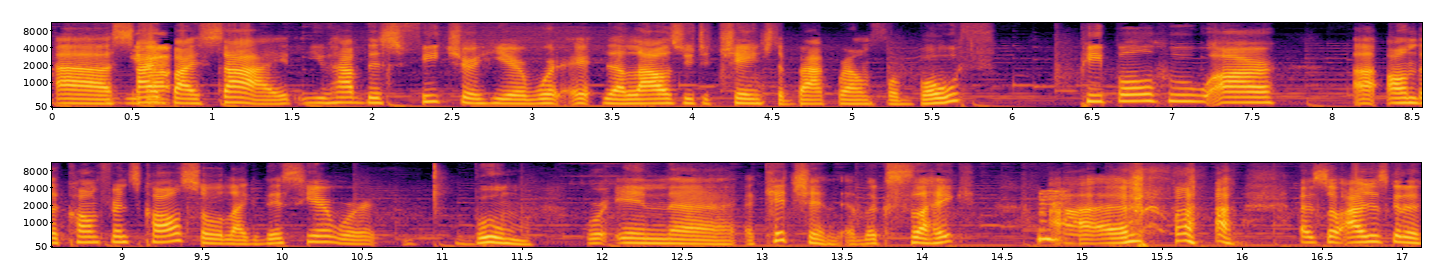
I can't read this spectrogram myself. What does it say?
uh, side Yeah. by side. You have this feature here where it allows you to change the background for both people who are uh, on the conference call. So, like this here, we're boom, we're in uh, a kitchen. It looks like. uh, so I'm just gonna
